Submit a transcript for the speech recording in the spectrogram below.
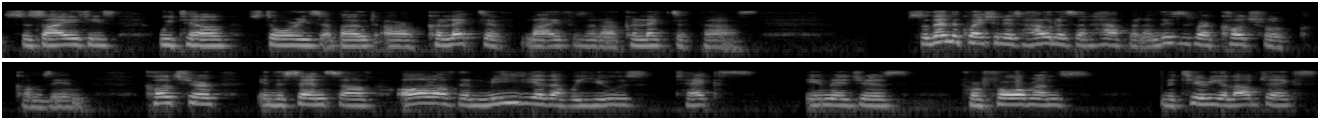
societies, we tell stories about our collective lives and our collective past. So then the question is, how does that happen? And this is where cultural comes in. Culture in the sense of all of the media that we use, texts, images, performance, material objects.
